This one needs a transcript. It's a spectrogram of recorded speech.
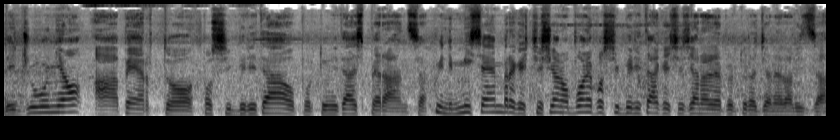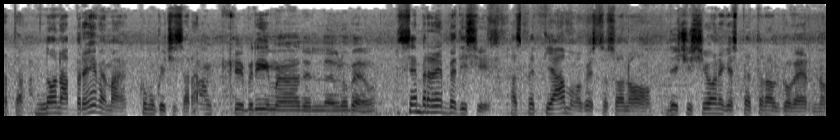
di, giugno ha aperto possibilità, opportunità e speranza. Quindi mi sembra che ci siano buone possibilità che ci sia una riapertura generalizzata. Non a breve, ma comunque ci sarà. Anche prima dell'europeo? Sembrerebbe di sì. Aspettiamolo, queste sono decisioni che spettano al governo.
